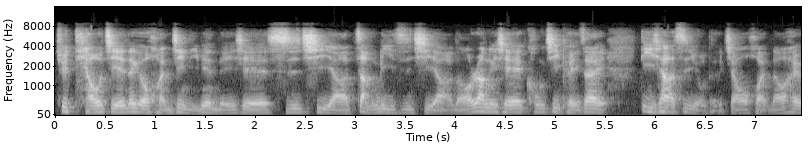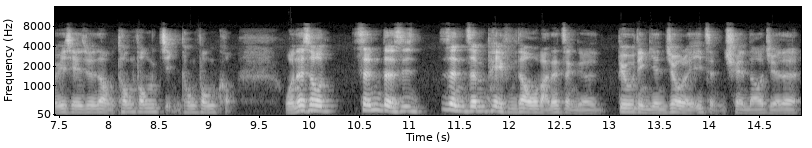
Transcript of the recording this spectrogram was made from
去调节那个环境里面的一些湿气啊、瘴疠之气啊，然后让一些空气可以在地下室有的交换，然后还有一些就是那种通风井、通风口。我那时候真的是认真佩服到，我把那整个 building 研究了一整圈，然后觉得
